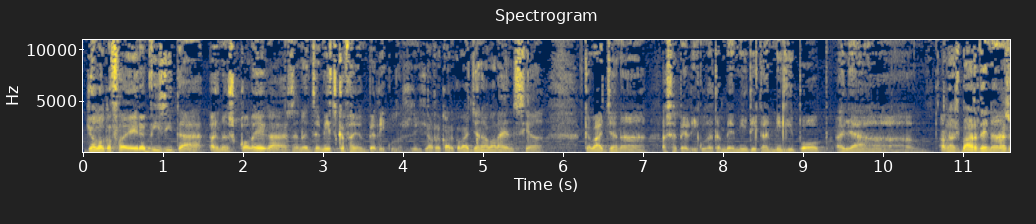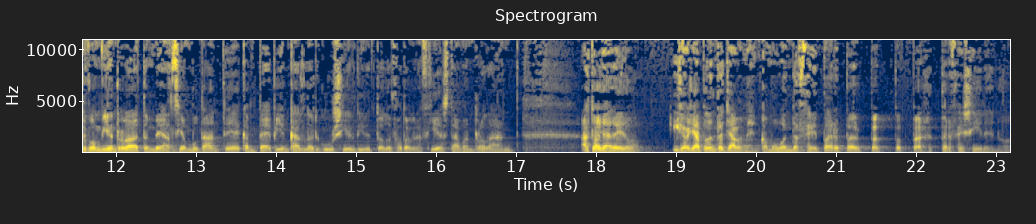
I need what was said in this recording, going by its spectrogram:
jo el que feia era visitar en els col·legues, en els amics que feien pel·lícules. És dir, jo recordo que vaig anar a València, que vaig anar a la pel·lícula també mítica en Nicky Pop allà a les Bárdenas, on havien rodat també Acción Mutante, que en Pep i en Carles Argussi, el director de fotografia, estaven rodant a Tolladero, i jo ja plantejava com ho hem de fer per, per, per, per, per, per fer cine, no?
